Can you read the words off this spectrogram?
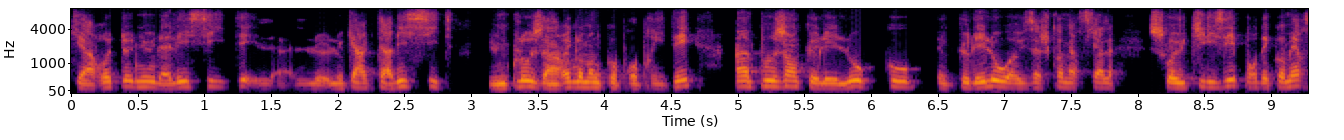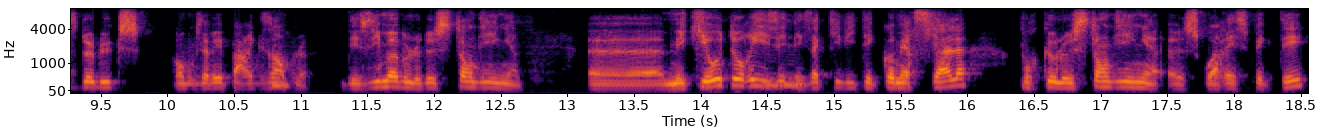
qui a retenu la le, caractère licite d'une clause d'un règlement de copropriété imposant que les, locaux, que les lots à usage commercial soient utilisés pour des commerces de luxe. Quand vous avez, par exemple, des immeubles de standing, mais qui autorisent mmh les activités commerciales pour que le standing soit respecté,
